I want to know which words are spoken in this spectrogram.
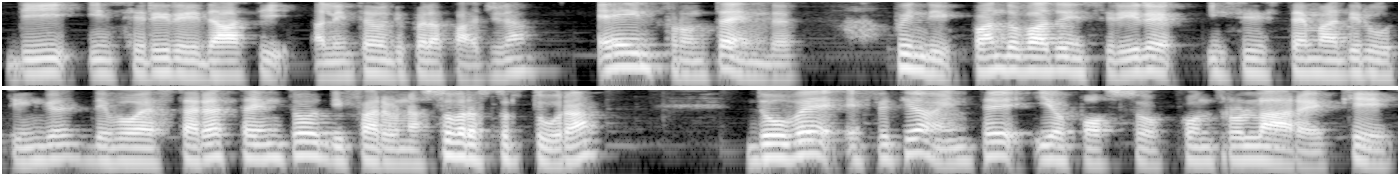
di inserire i dati all'interno di quella pagina, è il front-end. Quindi quando vado a inserire il sistema di routing devo stare attento di fare una sovrastruttura dove effettivamente io posso controllare che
